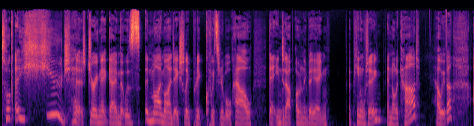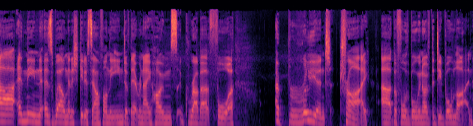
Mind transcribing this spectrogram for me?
took a huge hit during that game that was, in my mind, actually pretty questionable how that ended up only being a penalty and not a card however. Uh, and then as well managed to get herself on the end of that Renee Holmes grubber for a brilliant try uh, before the ball went over the dead ball line.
